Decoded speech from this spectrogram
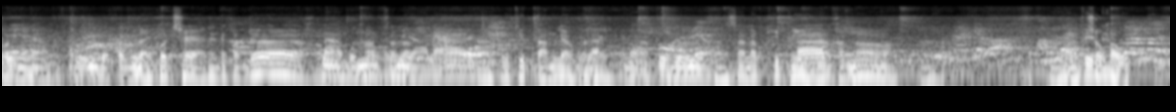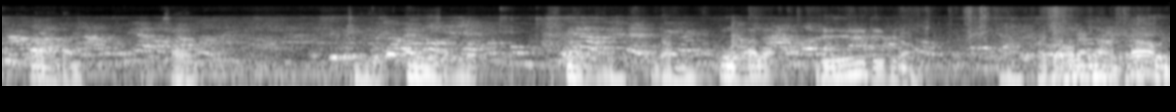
กดงามศูนย์บ่ก็มีไลค์กดแชร์นะครับ เด้อขอบหน้าคุผมณมัรันบก็สำหรับอะไรอ่าผู้ติดตามแล้วก็ได้น้องตัวบ่มีอะไรอ่าสำหรับคลิปนี้นะครับเนาะอ่าอ่าตามรับชมเขาหน้าดเขา ที่ใส่รถำน้ำดนี่ไว้แหละำดีดีพี่น้องเขาจะแรงงานแต่ก็ต้น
